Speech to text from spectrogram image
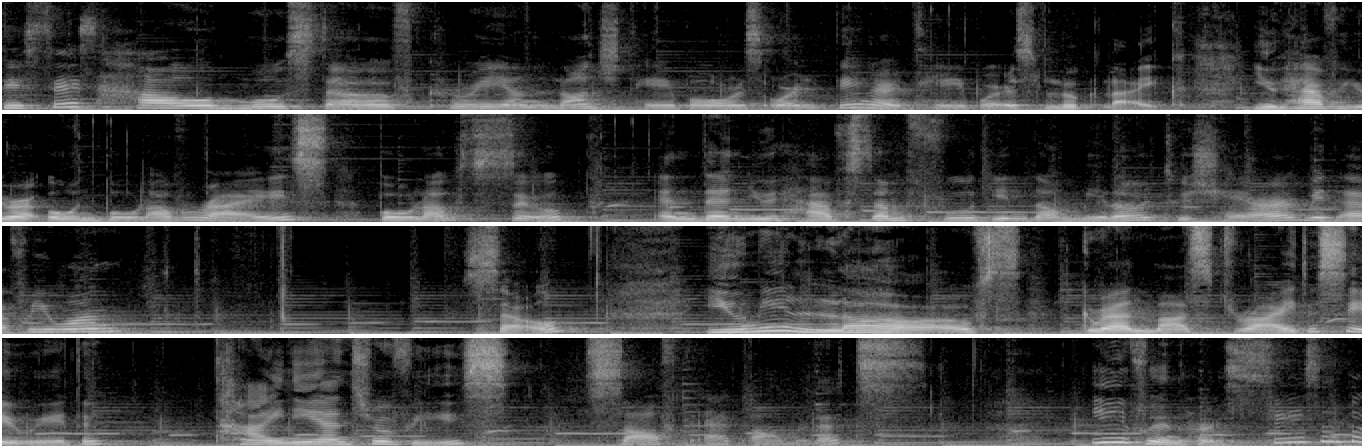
This is how most of Korean lunch tables or dinner tables look like. You have your own bowl of rice, bowl of soup, and then you have some food in the middle to share with everyone. So, Yumi loves grandma's dried seaweed, tiny anchovies, soft egg omelets, even her seasoned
